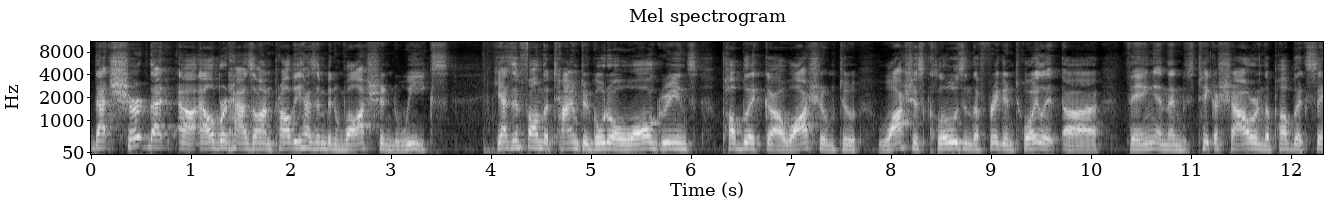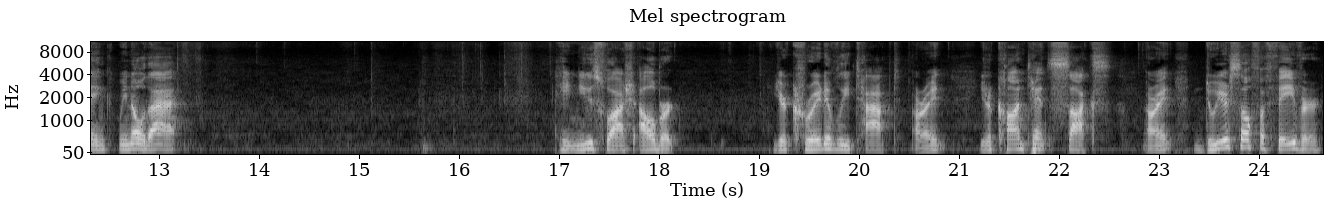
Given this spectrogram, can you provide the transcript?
That shirt that uh, Albert has on probably hasn't been washed in weeks. He hasn't found the time to go to a Walgreens public uh, washroom to wash his clothes in the friggin' toilet uh, thing and then take a shower in the public sink. We know that. Hey, newsflash, Albert. You're creatively tapped, all right? Your content sucks, all right? Do yourself a favor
